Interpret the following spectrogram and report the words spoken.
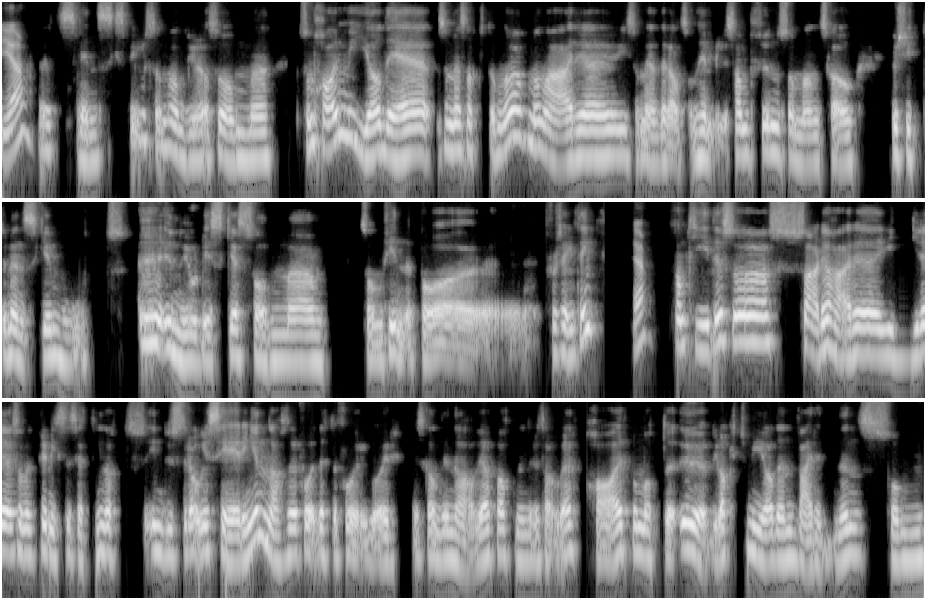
Ja. Det er et svensk spill som handler altså om eh, Som har mye av det som jeg snakket om nå. Man er eh, liksom en eller annen sånn hemmelig samfunn som man skal beskytte mennesker mot underjordiske som, eh, som finner på forskjellige ting. Ja. Samtidig så, så er det jo her eh, ligger det som et premiss i settingen at industrialiseringen, altså dette foregår i Skandinavia på 1800-tallet, har på en måte ødelagt mye av den verdenen som,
